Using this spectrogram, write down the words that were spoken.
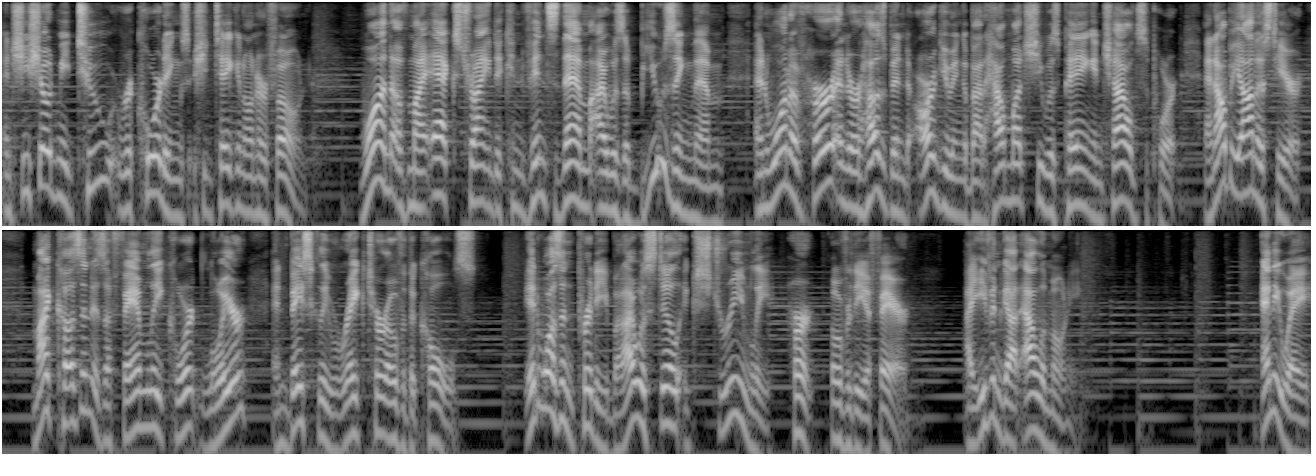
and she showed me two recordings she'd taken on her phone. One of my ex trying to convince them I was abusing them, and one of her and her husband arguing about how much she was paying in child support. And I'll be honest here, my cousin is a family court lawyer and basically raked her over the coals. It wasn't pretty, but I was still extremely hurt over the affair. I even got alimony. Anyway,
